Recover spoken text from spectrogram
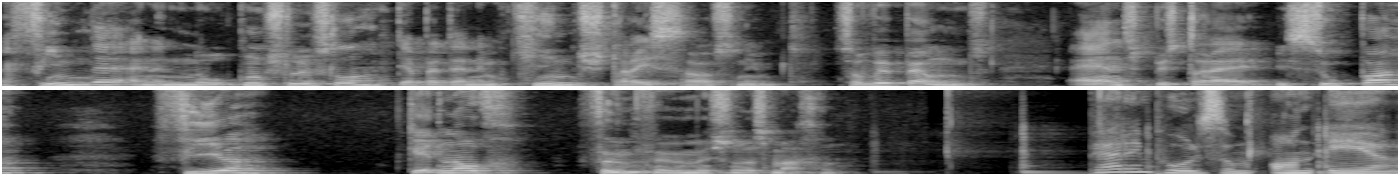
Erfinde einen Notenschlüssel, der bei deinem Kind Stress rausnimmt. So wie bei uns. Eins bis drei ist super, Vier geht noch, fünf, wir müssen was machen. Per Impulsum on Air.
